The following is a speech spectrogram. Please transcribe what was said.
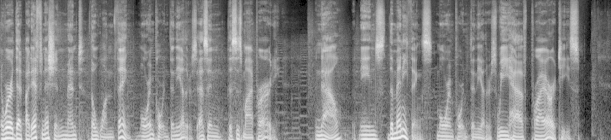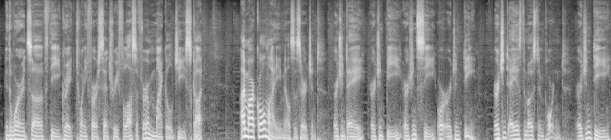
a word that by definition meant the one thing, more important than the others, as in, this is my priority. Now, it means the many things more important than the others. We have priorities. In the words of the great 21st century philosopher Michael G. Scott, I mark all my emails as urgent urgent A, urgent B, urgent C, or urgent D. Urgent A is the most important. Urgent D,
